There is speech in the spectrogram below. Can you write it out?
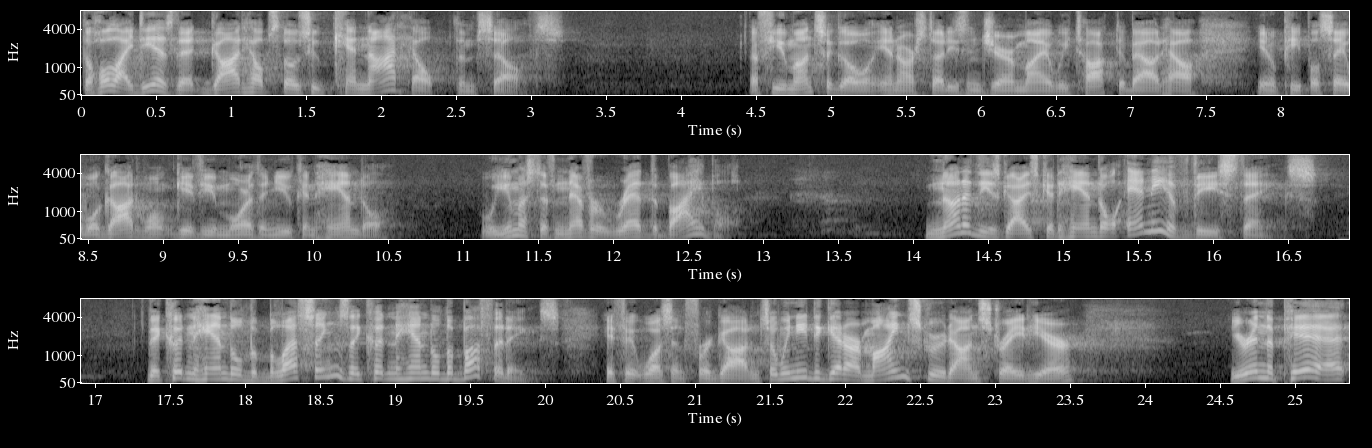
The whole idea is that God helps those who cannot help themselves. A few months ago in our studies in Jeremiah, we talked about how you know, people say, well, God won't give you more than you can handle. Well, you must have never read the Bible. None of these guys could handle any of these things. They couldn't handle the blessings, they couldn't handle the buffetings if it wasn't for God. And so we need to get our mind screwed on straight here. You're in the pit,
